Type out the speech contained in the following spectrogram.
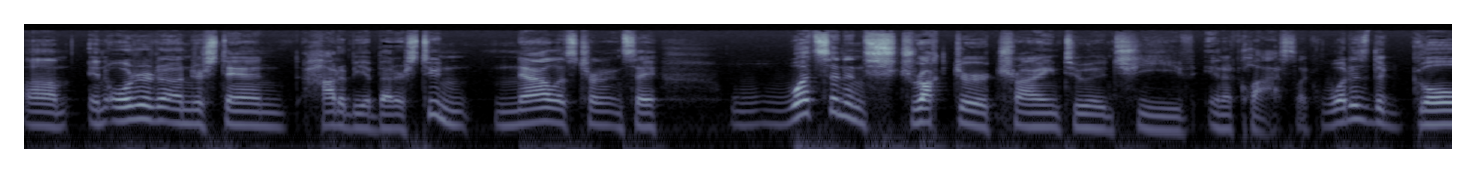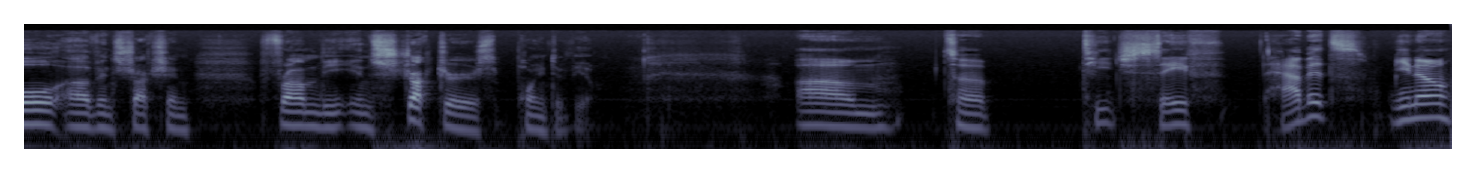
Um, in order to understand how to be a better student, now let's turn it and say, what's an instructor trying to achieve in a class? Like, what is the goal of instruction from the instructor's point of view? Um, to teach safe habits. You know,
